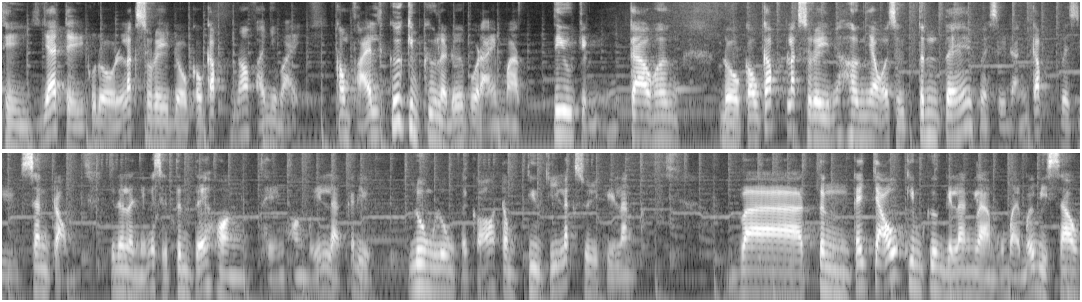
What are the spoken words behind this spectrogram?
thì giá trị của đồ luxury, đồ cao cấp nó phải như vậy. Không phải cứ kim cương là đưa vô đại mà tiêu chuẩn cao hơn. Đồ cao cấp luxury nó hơn nhau ở sự tinh tế về sự đẳng cấp, về sự sang trọng. Cho nên là những cái sự tinh tế hoàn thiện, hoàn mỹ là cái điều luôn luôn phải có trong tiêu chí luxury kỳ lân và từng cái cháu kim cương kỳ lân làm cũng vậy, bởi vì sao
